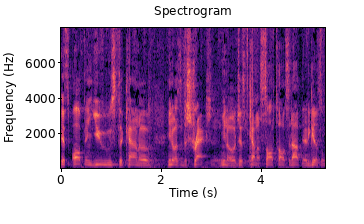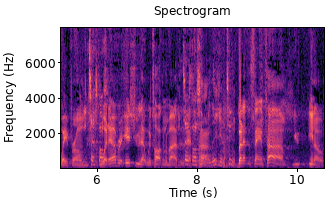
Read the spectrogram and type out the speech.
it's often used to kind of, you know, as a distraction, you know, just kind of soft toss it out there to get us away from He touched on whatever issue that we're talking about. He at touched the on some time. religion, too. But at the same time, you you know,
